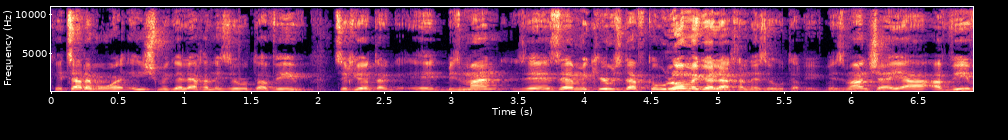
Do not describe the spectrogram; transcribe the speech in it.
כיצד אמרו האיש מגלח על נזירות אביו, צריך להיות, אה, בזמן, זה, זה המקרים שדווקא הוא לא מגלח על נזירות אביו, בזמן שהיה אביו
